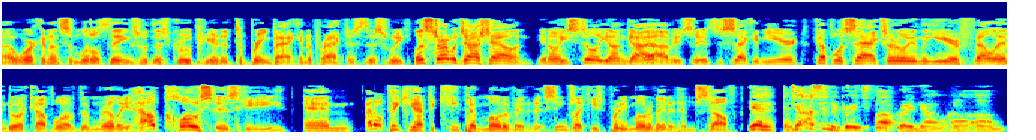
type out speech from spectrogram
uh, working on some little things with this group here to, to bring back into practice this week. Let's start with Josh Allen. You know, he's still a young guy, obviously. It's the second year. A couple of sacks early in the year, fell into a couple of them really. How close is he? And I don't think you have to keep him motivated. It seems like he's pretty motivated himself. Yeah, Josh in a great spot right now. Uh, um,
